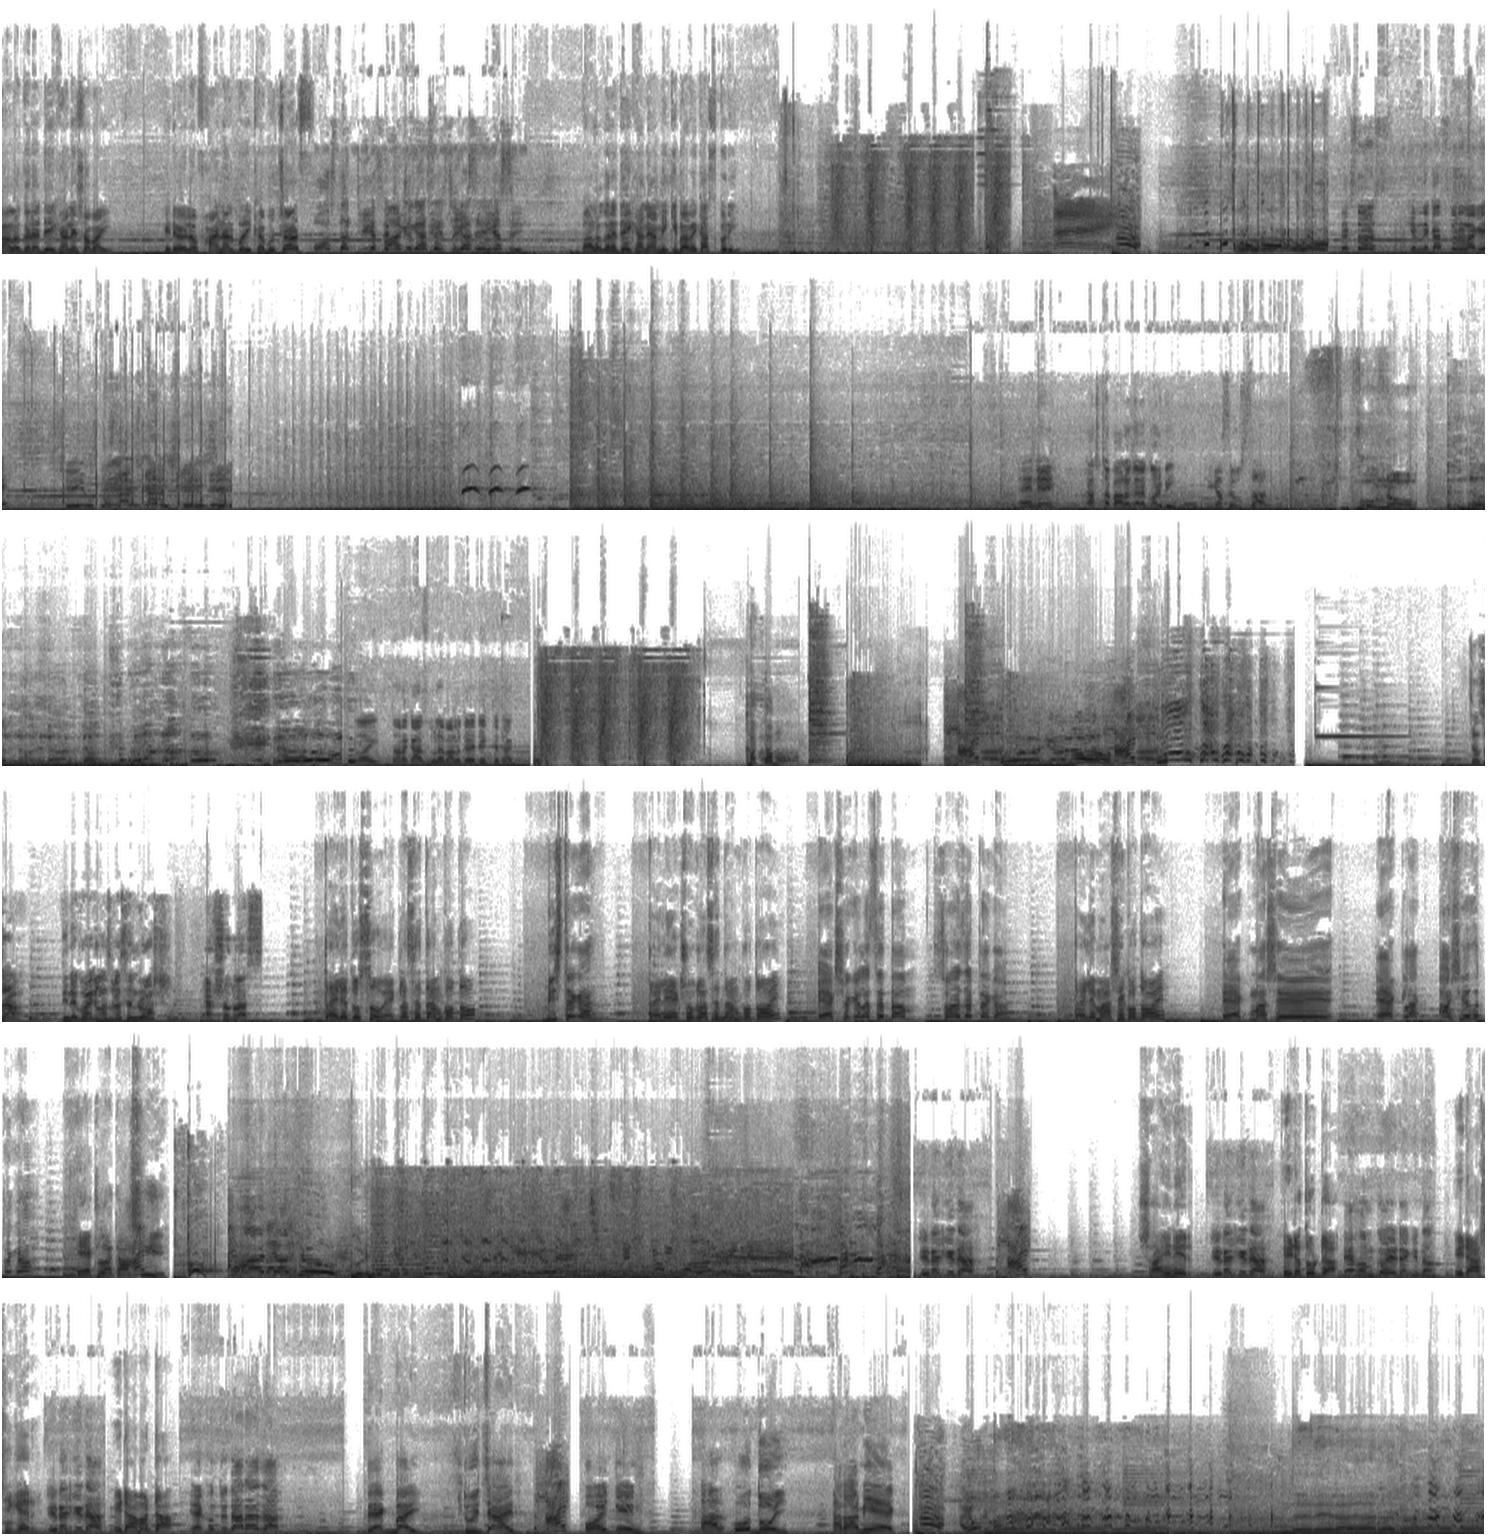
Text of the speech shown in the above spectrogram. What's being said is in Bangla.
ভালো করে দে এখানে সবাই। এটা হলো ফাইনাল পরীক্ষা বুঝছস? ওস্তাদ ঠিক আছে হ্যাঁ, ঠিক আছে ঠিক আছে ঠিক আছে ভালো করে দে এখানে আমি কীভাবে কাজ করি। দেখছস কেমনে কাজ করা লাগে? সেই নে কাজটা ভালো করে করবি। ঠিক আছে উস্তাদ। ওই তোরা কাজগুলো ভালো করে দেখতে থাক। চাচা দিনে কয় গ্লাস বেছেন রস? একশো গ্লাস। তাইলে দোস্ত এক গ্লাসের দাম কত? বিশ টাকা। তাইলে একশো গ্লাসের দাম কত হয়? একশো গ্লাসের দাম ছয় হাজার টাকা। তাইলে মাসে কত হয়? এক মাসে এক লাখ আশি হাজার টাকা এক লাখ আশি এটা কেটা শাহিনের এটা কেটা এটা তোরটা এখন কয় এটা কেটা এটা আশিকের এটা কেটা এটা আমারটা এখন তুই দাঁড়া যা দেখ ভাই তুই চার ওই তিন আর ও দুই আর আমি এক da da da da.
